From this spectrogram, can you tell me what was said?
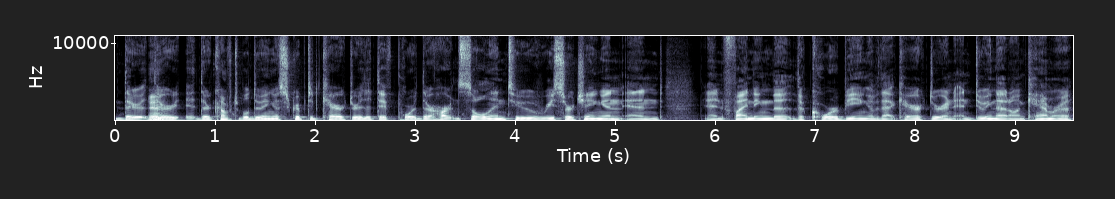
They're they're they're comfortable doing a scripted character that they've poured their heart and soul into researching and and and finding the the core being of that character and and doing that on camera.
